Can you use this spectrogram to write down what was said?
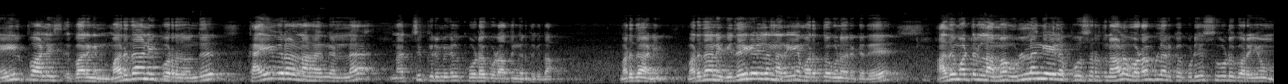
நெயில் பாலிஷ் பாருங்க மருதாணி போடுறது வந்து கைவிரல் நகங்களில் நச்சு கிருமிகள் கூடக்கூடாதுங்கிறதுக்கு தான். மருதாணி. மருதாணி விதைகளில் நிறைய மருத்துவ குணம் இருக்குது. அது மட்டும் இல்லாமல் உள்ளங்கையில் பூசுறதுனால உடம்புல இருக்கக்கூடிய சூடு குறையும்.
